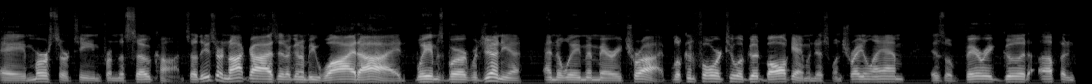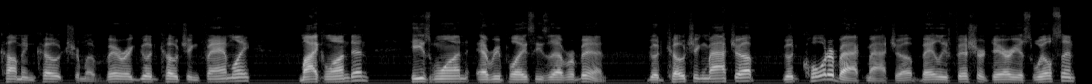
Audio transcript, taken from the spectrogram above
a Mercer team from the SoCon. So these are not guys that are going to be wide eyed, Williamsburg, Virginia, and the William and Mary tribe. Looking forward to a good ball game in this one. Trey Lamb is a very good up and coming coach from a very good coaching family. Mike London, he's won every place he's ever been. Good coaching matchup, good quarterback matchup. Bailey Fisher, Darius Wilson,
